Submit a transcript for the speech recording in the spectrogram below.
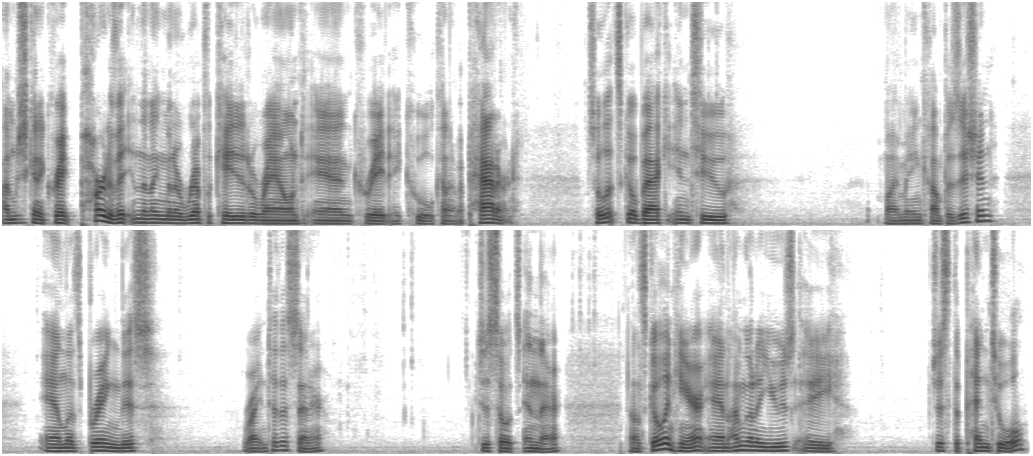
I'm just going to create part of it and then I'm going to replicate it around and create a cool kind of a pattern. So let's go back into my main composition and let's bring this right into the center just so it's in there. Now let's go in here and I'm going to use a just the pen tool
